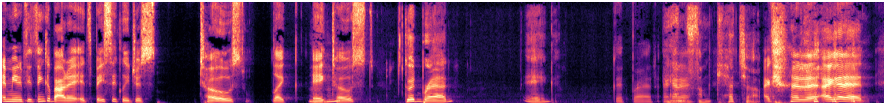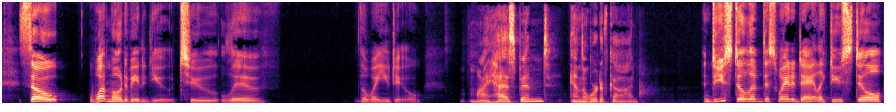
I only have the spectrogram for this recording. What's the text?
I mean, if you think about it, it's basically just toast, like egg Mhm. toast, Good bread, egg, good bread. I and gotta. some ketchup. I gotta, I got it. So, what motivated you to live the way you do? My husband and the Word of God. And do you still live this way today? Like, do you still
